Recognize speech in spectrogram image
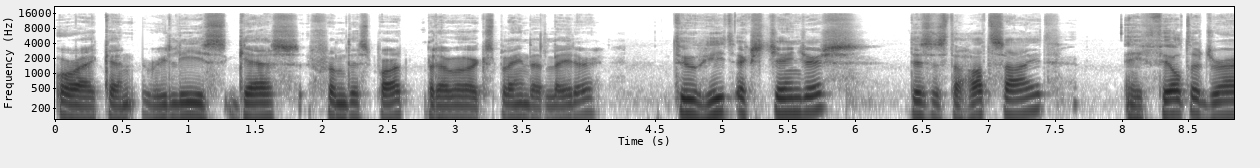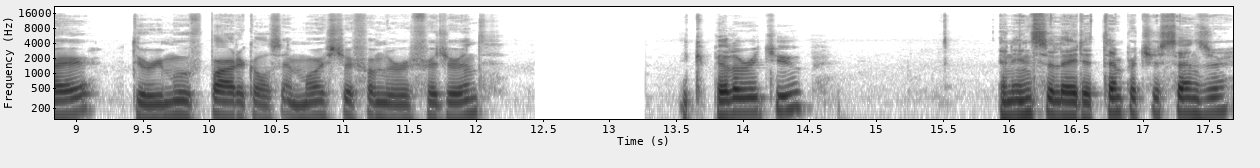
or I can release gas from this part, but I will explain that later. Two heat exchangers, this is the hot side, a filter dryer to remove particles and moisture from the refrigerant, a capillary tube, an insulated temperature sensor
